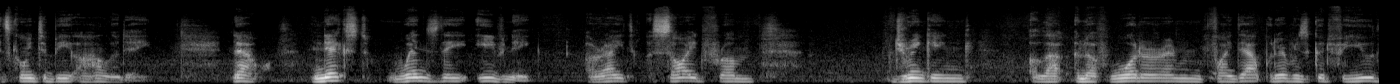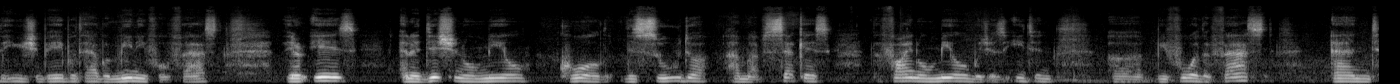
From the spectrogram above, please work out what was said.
it's going to be a holiday. Now, next Wednesday evening, all right, aside from drinking a lot, enough water and find out whatever is good for you that you should be able to have a meaningful fast, there is an additional meal called the Suda Hamapsekes, the final meal which is eaten uh, before the fast. And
